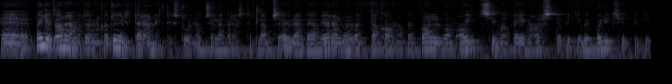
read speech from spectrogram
Eh, paljud vanemad on ka töölt ära näiteks tulnud sellepärast, et lapse üle peab järelevalvet tagama, peab valvama, otsima, käima arste pidi või politseid pidi.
